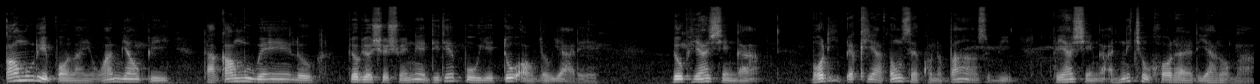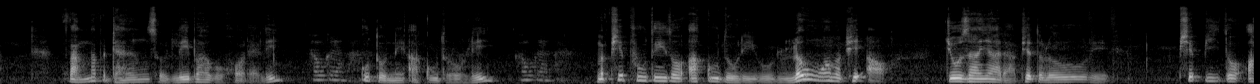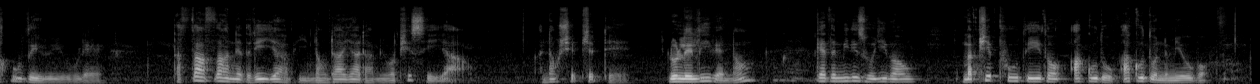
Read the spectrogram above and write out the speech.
ကောင်းမှုတွေပေါ်လာရင်ဝမ်းမြောက်ပြီးဒါကောင်းမှုပဲလို့ပျော်ပျော်ရွှင်ရွှင်နဲ့ဒီတဲ့ပူရီတိုးအောင်လုပ်ရတယ်တို့ဘုရားရှင်ကဘောဓိပက္ခယ38ပါးဆိုပြီးဘုရားရှင်ကအနှစ်ချုပ်ခေါ်ထားတဲ့တရားတော်မှာသမ္မပဒံဆို၄ပါးကိုခေါ်တယ်လေဟုတ်ကဲ့ပါကုသိုလ်နဲ့အကုသိုလ်လေဟုတ်ကဲ့ပါမဖြစ်ဘူးသေးသောအကုသိုလ်တွေကိုလုံးဝမဖြစ်အောင် ကြိုးစားရတာဖြစ်တယ်လို့တဲ့ဖြစ်ပြီးသောအကုသိုလ်တွေကိုလည်းတသသနဲ့တတိယပြီးနောင်တရတာမျိုးမဖြစ်စေရအောင်အနောက်ရှစ်ဖြစ်တယ်လွယ်လေလေးပဲနော်ကဲသမီးလေးဆိုကြည့်ပါဦးမဖြစ်ဘူးသေးသောအကုသိုလ်အကုသိုလ်နှမျိုးပေါ့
